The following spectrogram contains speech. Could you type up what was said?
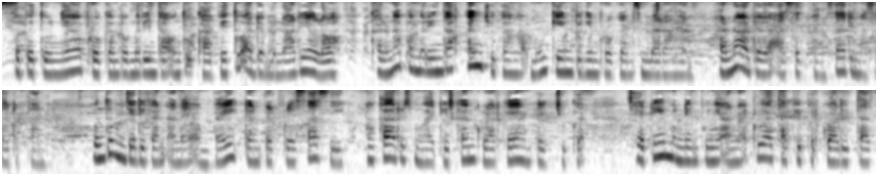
Sebetulnya program pemerintah untuk KB itu ada benarnya loh, karena pemerintah kan juga nggak mungkin bikin program sembarangan, karena adalah aset bangsa di masa depan. Untuk menjadikan anak yang baik dan berprestasi, maka harus menghadirkan keluarga yang baik juga. Jadi mending punya anak dua tapi berkualitas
